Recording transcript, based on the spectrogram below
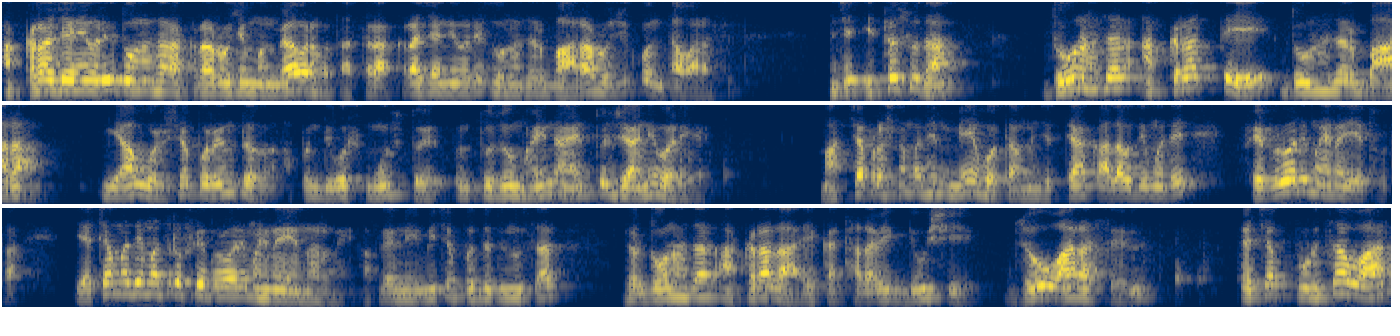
अकरा जानेवारी दोन हजार अकरा रोजी मंगळवार होता तर अकरा जानेवारी दोन हजार बारा रोजी कोणता वार असेल? म्हणजे इथं सुद्धा दोन हजार अकरा ते दोन हजार बारा या वर्षापर्यंत आपण दिवस मोजतोय पण तो जो महिना आहे तो जानेवारी आहे. मागच्या प्रश्नामध्ये मे होता म्हणजे त्या कालावधीमध्ये फेब्रुवारी महिना येत होता. याच्यामध्ये मात्र फेब्रुवारी महिना येणार नाही. आपल्या नेहमीच्या पद्धतीनुसार जर दोन हजार अकराला एका ठराविक दिवशी जो वार असेल त्याच्या पुढचा वार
